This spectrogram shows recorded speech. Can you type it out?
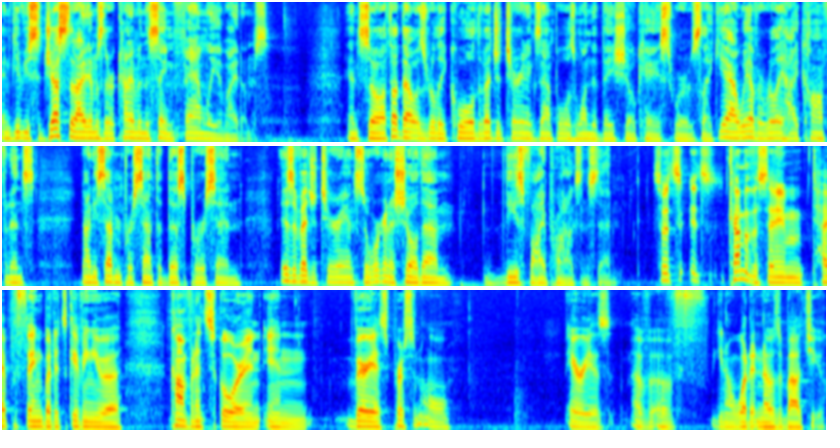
and give you suggested items that are kind of in the same family of items. And so I thought that was really cool. The vegetarian example was one that they showcased where it was like, yeah, we have a really high confidence, 97% that this person is a vegetarian, so we're going to show them these five products instead. So it's it's kind of the same type of thing, but it's giving you a confidence score in, in various personal areas of, of you know what it knows about you.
